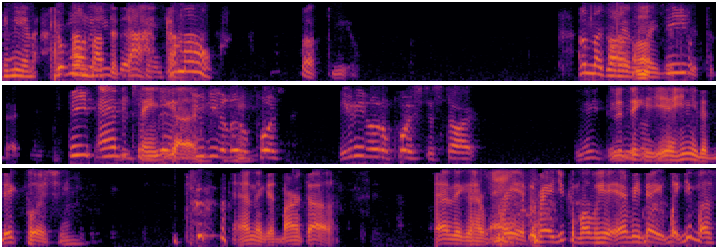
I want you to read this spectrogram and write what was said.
and then Good I'm about to die. Come on, fuck you. I'm not gonna Uh, entertain Steve- this shit today. Steve Anderson Saying you got- you need a little push. You need a little push to start. You need, you The need nigga, a- yeah, he need a big push. That nigga burnt out. That nigga, Fred, Fred, you come over here every day. Wait, you must,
